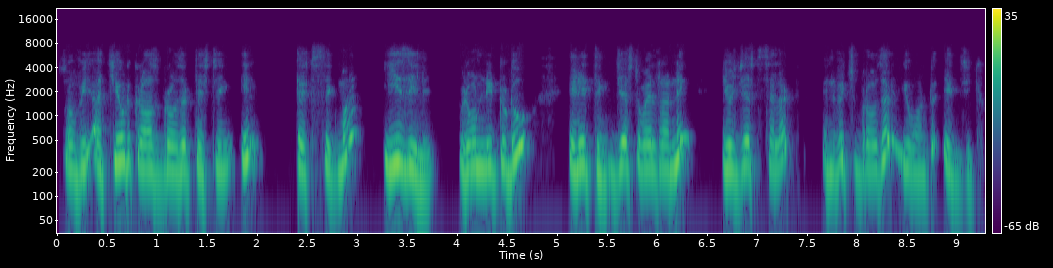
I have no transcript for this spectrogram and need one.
So we achieved cross-browser testing in Test Sigma easily. We don't need to do anything. Just while running, you just select in which browser you want to execute.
